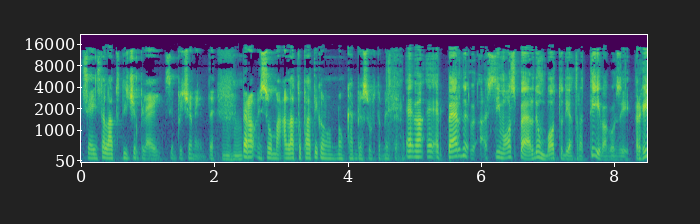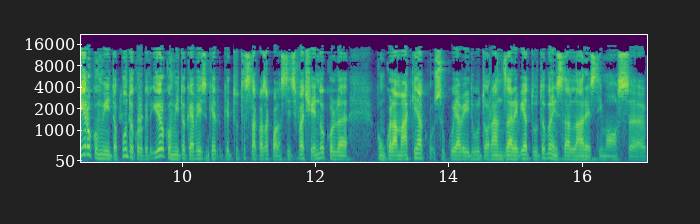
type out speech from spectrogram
se è installato dice play semplicemente. Uh-huh. però insomma al lato pratico non, non cambia assolutamente nulla. Eh, ma eh, perde, SteamOS perde un botto di attrattiva così perché io ero convinto appunto che, io ero convinto che, avessi, che, che tutta questa cosa qua la stessi facendo col, con quella macchina su cui avevi dovuto ranzare via tutto per installare SteamOS eh,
